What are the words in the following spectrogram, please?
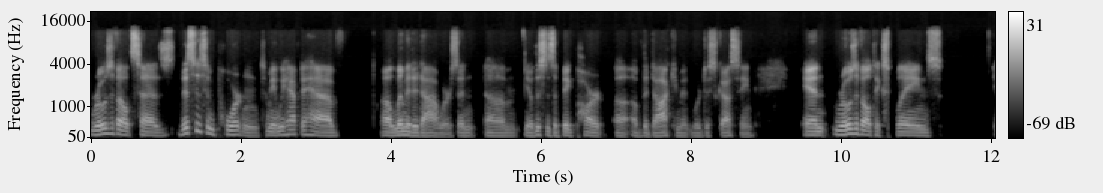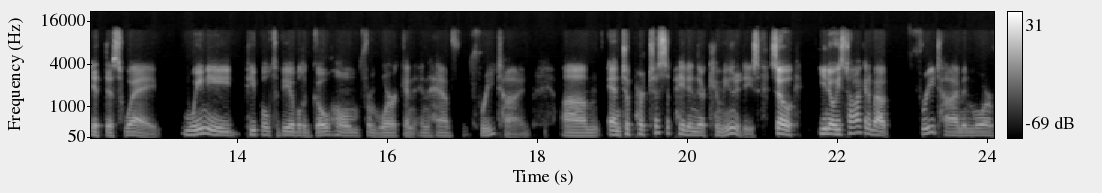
Roosevelt says this is important. I mean, we have to have uh, limited hours, and um, you know this is a big part uh, of the document we're discussing. And Roosevelt explains it this way: we need people to be able to go home from work and, and have free time um, and to participate in their communities. So, you know, he's talking about free time and more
